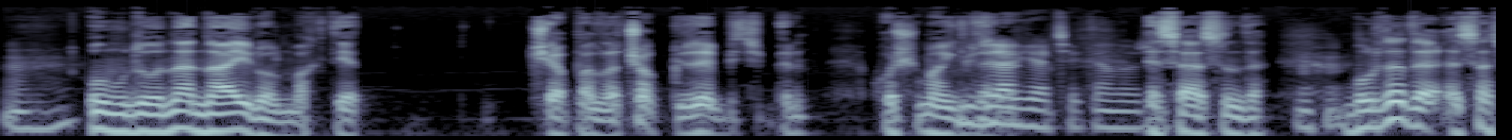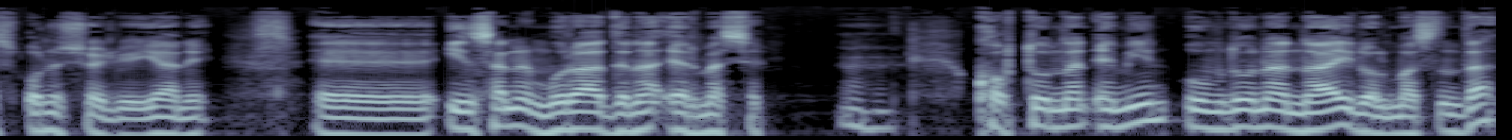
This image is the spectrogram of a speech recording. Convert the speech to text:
Hı hı. umduğuna nail olmak diye şey yaparlar. Çok güzel bir şey benim hoşuma gider. Güzel gerçekten hocam. Esasında. Burada da esas onu söylüyor. Yani e, insanın muradına ermesi. Hı hı. Korktuğundan emin, umduğuna nail olmasında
